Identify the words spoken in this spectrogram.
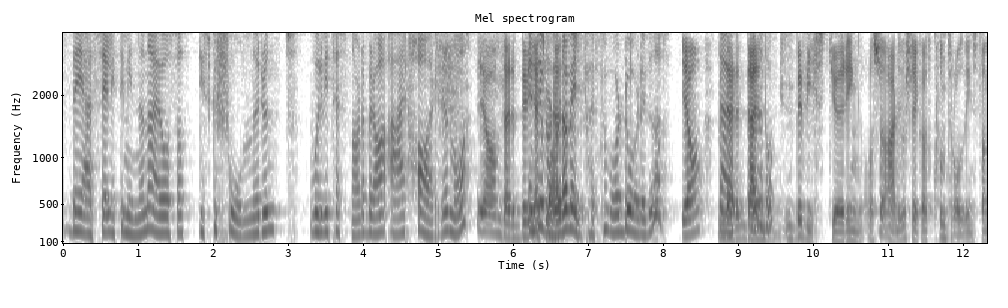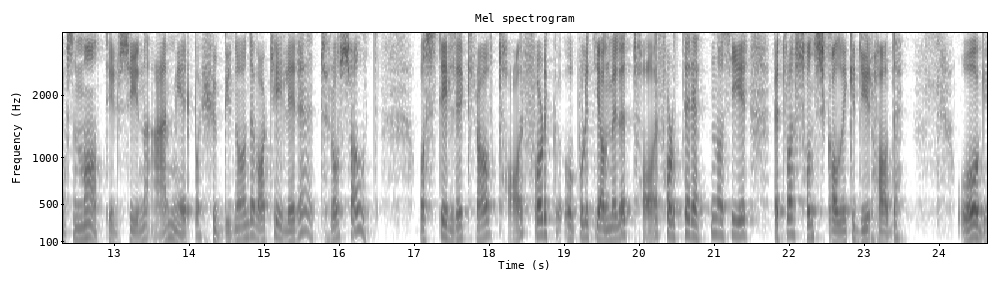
det jeg ser litt i minnene, er jo også at diskusjonene rundt hvorvidt hestene har det bra, er hardere nå ja, det er, enn det var da velferden var dårligere. da. Ja, men det er, det er, det er en bevisstgjøring. Og så er det jo slik at kontrollinstansen Mattilsynet er mer på hugget nå enn det var tidligere. Tross alt og stiller krav, tar folk og politianmelder tar folk til retten og sier vet du hva, sånn skal ikke dyr ha det. Og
